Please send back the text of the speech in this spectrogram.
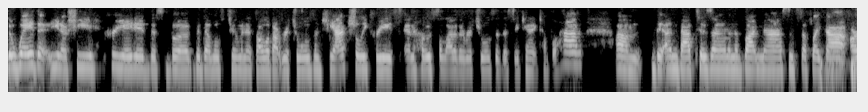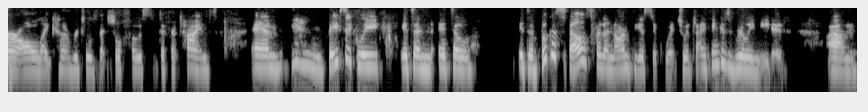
the way that you know she created this book, The Devil's Tome, and it's all about rituals, and she actually creates and hosts a lot of the rituals that the Satanic Temple have. Um, the unbaptism and the Black Mass and stuff like that are all like kind of rituals that she'll host at different times. And basically, it's an it's a it's a book of spells for the non-theistic witch, which I think is really needed. Um,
